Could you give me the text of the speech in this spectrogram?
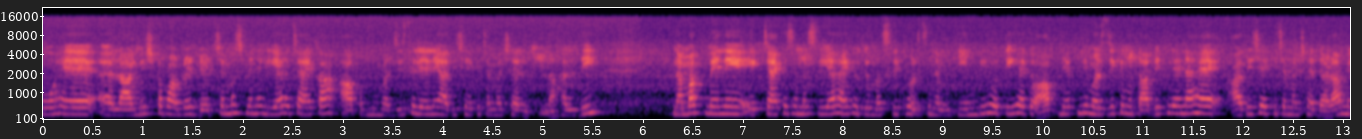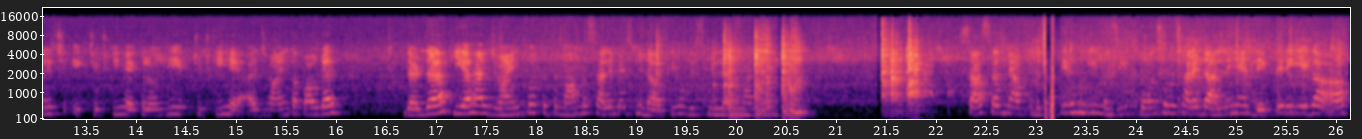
वो है लाल मिर्च का पाउडर, डेढ़ चम्मच मैंने लिया है चाय का। आप अपनी मर्ज़ी से ले लें, आधी चाय का चम्मच है हल्दी। नमक मैंने एक चाय का चम्मच लिया है क्योंकि मछली थोड़ी सी नमकीन भी होती है तो आपने अपनी मर्ज़ी के मुताबिक लेना है। आधी चाय की चम्मच है दड़ा मिर्च, एक चुटकी है कलौजी, एक चुटकी है अजवाइन का पाउडर। दरदरा किया है अजवाइन को तो तमाम मसाले मैं इसमें डालती हूँ। बिस्मिल्लाह साथ साथ मैं आपको बताती रहूँगी मज़ीद कौन से मसाले डालने हैं, देखते रहिएगा आप।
